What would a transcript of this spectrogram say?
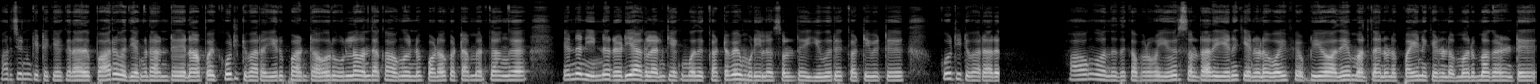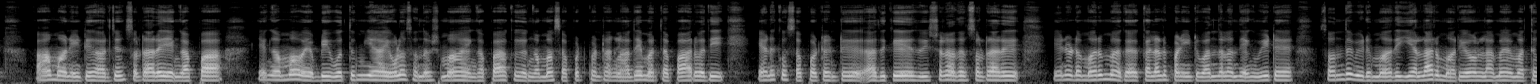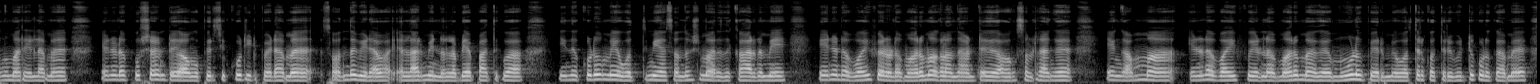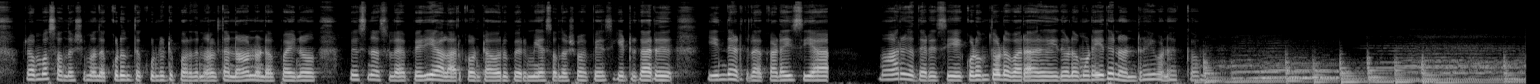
அர்ஜுன் கிட்டே கேட்குறாரு பார்வதி எங்கடான்ட்டு? நான் போய் கூட்டிகிட்டு வரேன் இருப்பான்ட்டு. அவர் உள்ளே வந்தாக்கா அவங்க இன்னும் புடவை கட்டாமல் இருக்காங்க. என்ன நீ இன்னும் ரெடி ஆகலான்னு கேட்கும்போது கட்டவே முடியலன்னு சொல்லிட்டு இவர் கட்டிவிட்டு கூட்டிகிட்டு வராரு. அவங்க வந்ததுக்கப்புறம் இவர் சொல்கிறாரு எனக்கு என்னோடய ஒய்ஃப் எப்படியோ அதே மாதிரி தான் என்னோடய பையனுக்கு என்னோடய மருமகன்ட்டு. ஆமான்னுட்டு அர்ஜுன் சொல்கிறாரு எங்கள் அப்பா எங்கள் அம்மாவை எப்படி ஒத்துமையாக எவ்வளோ சந்தோஷமாக எங்கள் அப்பாவுக்கு எங்கள் அம்மா சப்போர்ட் பண்ணுறாங்களா அதே மாதிரி தான் பார்வதி எனக்கும் சப்போர்ட்டுன்ட்டு அதுக்கு விஸ்வநாதன் சொல்கிறாரு என்னோடய மருமக கல்யாணம் பண்ணிட்டு வந்தாலும் எங்கள் வீட்டை சொந்த வீடு மாதிரி எல்லோரும் மாதிரியும் இல்லாமல் மற்றவங்க மாதிரி இல்லாமல் என்னோடய புருஷன்ட்டு அவங்க பிரித்து கூட்டிகிட்டு போயிடாமல் சொந்த வீடாக எல்லாருமே நல்லபடியாக பார்த்துக்குவா இந்த குடும்பமே ஒத்துமையாக சந்தோஷமாக இருக்கிறது காரணமே என்னோடய ஒய்ஃப் என்னோடய மருமகளாம் அவங்க சொல்கிறாங்க எங்கள் அம்மா என்னோடய ஒய்ஃப் என்னோடய மருமக மூணு பேருமே ஒருத்தருக்கு ஒருத்தர் விட்டு கொடுக்காம ரொம்ப சந்தோஷமாக அந்த குடும்பத்தை கொண்டுட்டு போகிறதுனால தான் நானோட பையனும் பிஸ்னஸில் பெரிய ஆளாக இருக்கோன்ட்டு அவர் பெருமையாக சந்தோஷமாக பேசிக்கிட்டு இருக்காரு. இந்த இடத்துல கடைசியாக மார்கதரிசி குடும்பத்தோடு வராரு. இதோட முடியுது. நன்றி. வணக்கம்.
